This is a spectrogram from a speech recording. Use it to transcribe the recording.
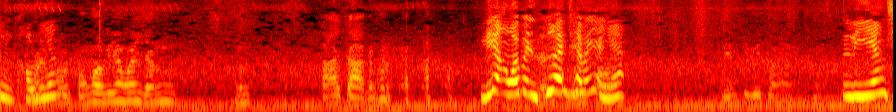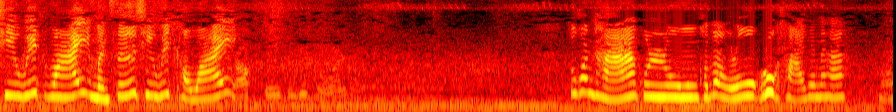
หรือเขาเลี้ยง ผมก็เลี้ยงไว้ยันมันตายจากกันเลี้ยงเอาไว้เป็นเพื่อนใช่ไหมอย่างเงี้ย เลี้ยงชีวิตไว้เลี้ยงชีวิตไว้เหมือนซื้อชีวิตเขาไว้ ครับซื้อชีวิตเอาไว้ทุกคนถาคุณลุงเขาบอกลูกลูกชายใช่ไหมคะ นะ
